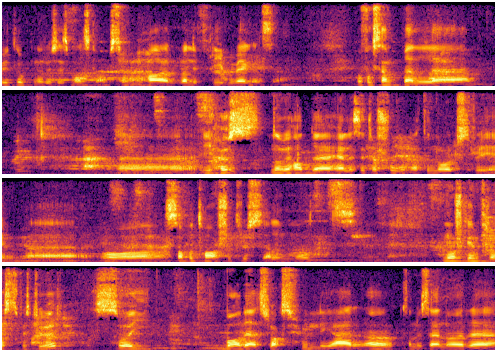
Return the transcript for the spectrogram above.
utelukkende russisk mannskap som har veldig fri bevegelse. Og eksempel eh, eh, i høst, når vi hadde hele situasjonen etter Nord Stream eh, og sabotasjetrusselen mot norsk infrastruktur, så var det et slags hull i gjerdet. Kan du si, når eh,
